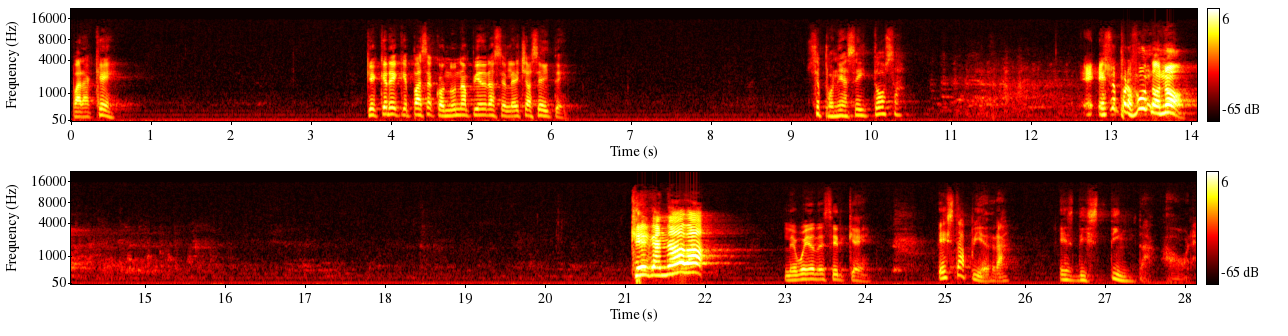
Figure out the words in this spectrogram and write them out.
¿Para qué? ¿Qué cree que pasa cuando una piedra se le echa aceite? Se pone aceitosa. ¿E-, ¿Eso es profundo no? ¿Qué ganaba? Le voy a decir que esta piedra es distinta ahora.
